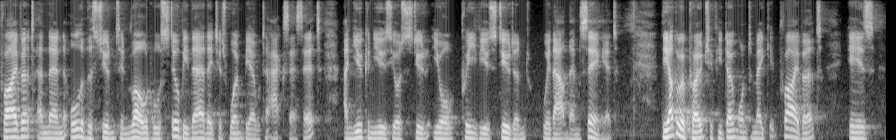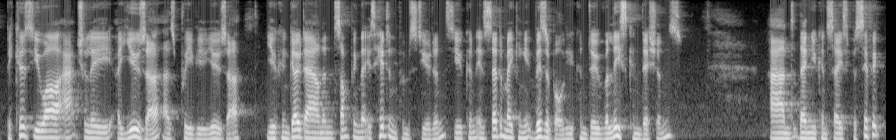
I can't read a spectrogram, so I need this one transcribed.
private. And then all of the students enrolled will still be there. They just won't be able to access it. And you can use your student your preview student without them seeing it. The other approach if you don't want to make it private is because you are actually a user as preview user you can go down and something that is hidden from students you can instead of making it visible you can do release conditions and then you can say specific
